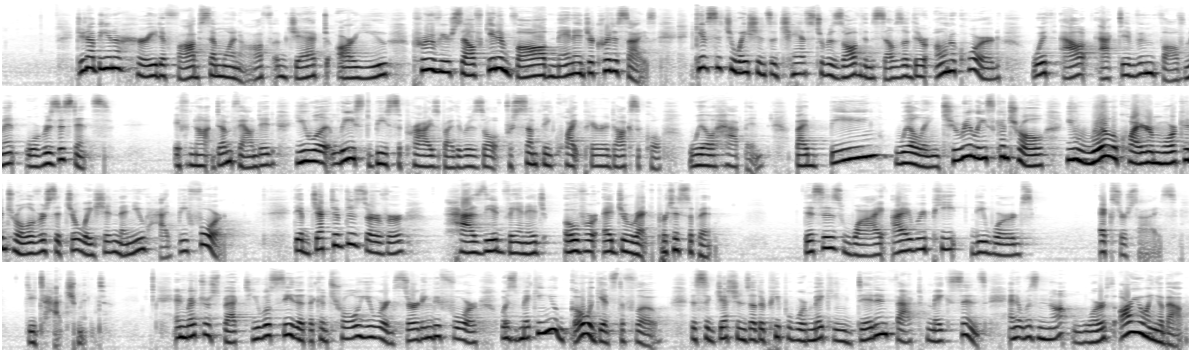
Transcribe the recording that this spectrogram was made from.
Do not be in a hurry to fob someone off, object, argue, prove yourself, get involved, manage, or criticize. Give situations a chance to resolve themselves of their own accord without active involvement or resistance. If not dumbfounded, you will at least be surprised by the result, for something quite paradoxical will happen. By being willing to release control, you will acquire more control over situation than you had before. The objective observer has the advantage over a direct participant. This is why I repeat the words exercise, detachment. In retrospect, you will see that the control you were exerting before was making you go against the flow. The suggestions other people were making did, in fact, make sense, and it was not worth arguing about.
